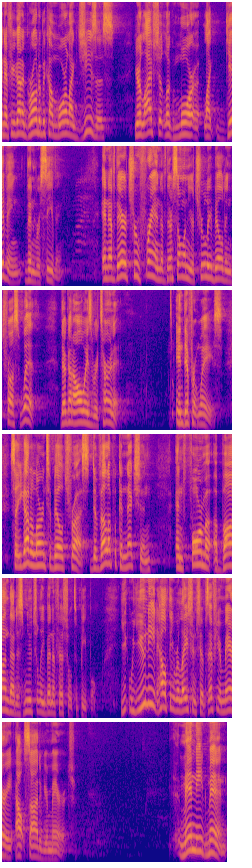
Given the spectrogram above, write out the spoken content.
And if you're going to grow to become more like Jesus, your life should look more like giving than receiving. And if they're a true friend, if they're someone you're truly building trust with, they're going to always return it in different ways. So you got to learn to build trust, develop a connection, and form a, bond that is mutually beneficial to people. You, you need healthy relationships if you're married outside of your marriage. Men need men,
